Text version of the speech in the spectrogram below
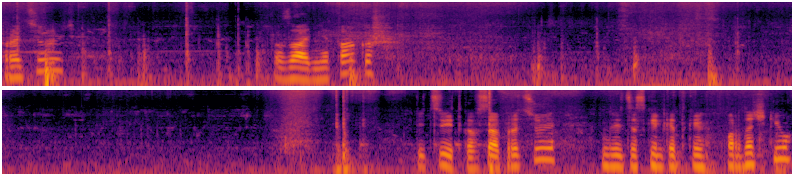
працюють. Задні також. Підсвітка все працює. Дивіться, скільки таких бардачків.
